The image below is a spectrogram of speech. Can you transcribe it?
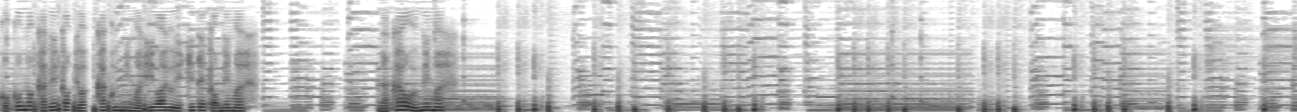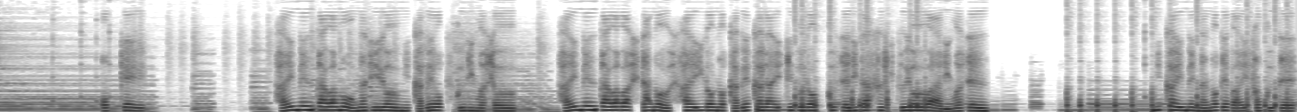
ここの壁と直角に交わる位置で止めます。中を埋めます。OK。背面側も同じように壁を作りましょう。背面側は下の薄灰色の壁から1ブロックせり出す必要はありません。2回目なので倍速で。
